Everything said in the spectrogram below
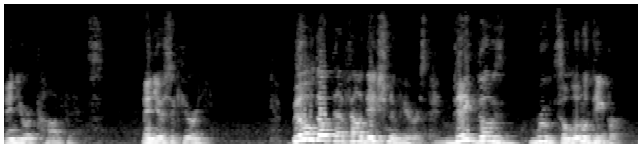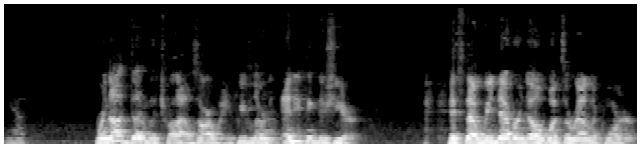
and your confidence and your security. Build up that foundation of yours. Hmm. Dig those roots a little deeper. Yeah. We're not done with trials, are we? If we've learned anything this year, it's that we never know what's around the corner.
